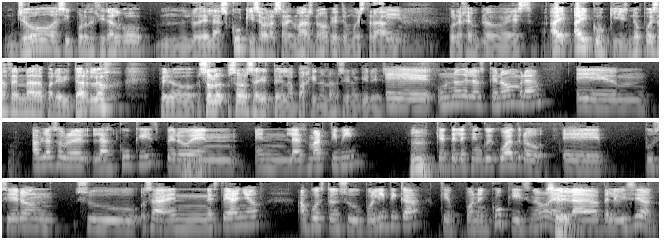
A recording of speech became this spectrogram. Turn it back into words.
Yo, así por decir algo, mm, lo de las cookies ahora es además, ¿no? Que te muestra, Sí. por ejemplo, es... Hay, hay cookies, no puedes hacer nada para evitarlo, pero solo, solo salirte de la página, ¿no? Si no quieres. Eh, uno de los que nombra eh, habla sobre las cookies, pero en, en la Smart TV, Mm, que Telecinco y 4 eh, pusieron su... O sea, en este año han puesto en su política que ponen cookies, ¿no? Sí. En la televisión.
